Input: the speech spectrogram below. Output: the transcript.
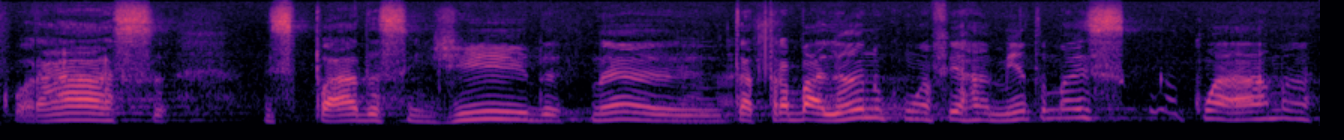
coraça, espada cingida, né, está trabalhando com a ferramenta, mas com a arma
